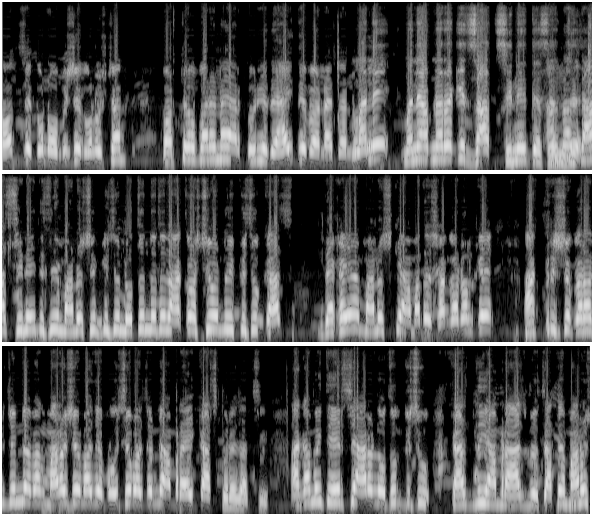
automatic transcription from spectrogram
লঞ্চে কোনো অভিষেক অনুষ্ঠান করতেও পারে না আর করিয়ে দেখাইতে পারে না মানে মানে আপনারা কি জাত চিনাইতেছেন কাজ চিনাইতেছি মানুষের কিছু নতুন নতুন আকর্ষণীয় কিছু কাজ দেখাইয়া মানুষকে আমাদের সংগঠনকে আকৃষ্ট করার জন্য এবং মানুষের মাঝে পৌঁছাবার জন্য আমরা এই কাজ করে যাচ্ছি। আগামীতে এর চেয়ে আরও নতুন কিছু কাজ নিয়ে আমরা আসব যাতে মানুষ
